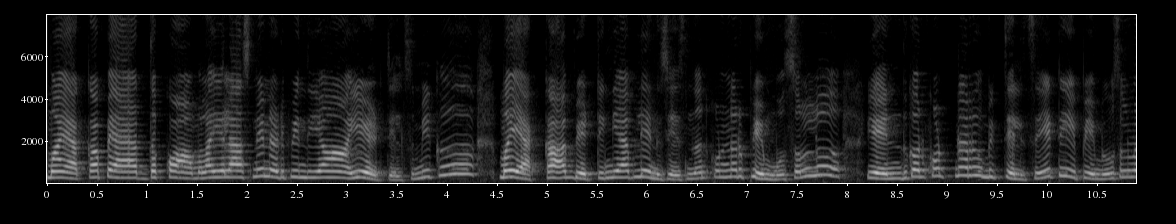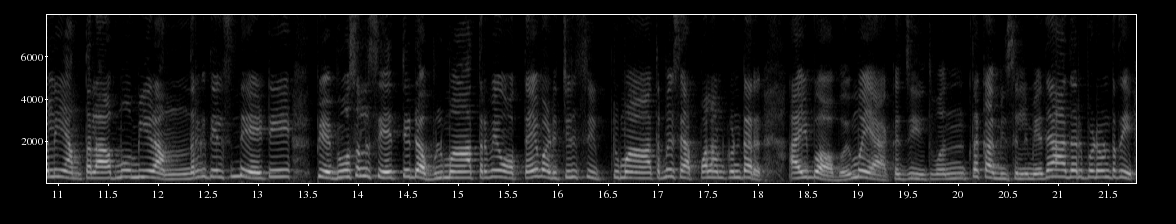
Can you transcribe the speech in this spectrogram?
మా అక్క పెద్ద కోమల ఇలాసనే నడిపింది. ఏడు తెలుసు మీకు? మా అక్క బెట్టింగ్ యాప్లు ఎన్ని చేసింది అనుకుంటున్నారు. పెమ్ముసలు ఎందుకు అనుకుంటున్నారు? మీకు తెలిసేటి? పెమ్యూసల వల్ల ఎంత లాభమో మీరు అందరికీ తెలిసింది. ఏంటి? పెమ్యూసలు చేస్తే డబ్బులు మాత్రమే వస్తాయి. వాడు ఇచ్చిన షిఫ్ట్ మాత్రమే చెప్పాలనుకుంటారు. అయ్యి బాబోయ్ మా యొక్క జీవితం అంతా కమిషన్ల మీదే ఆధారపడి ఉంటుంది.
